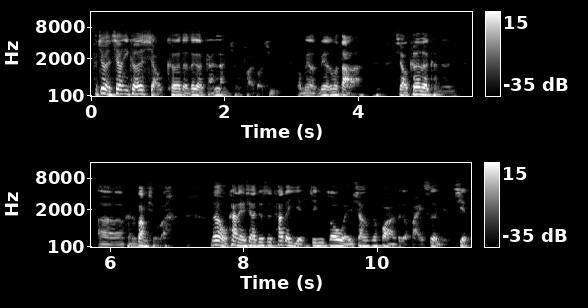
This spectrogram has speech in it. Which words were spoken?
它就很像一颗小颗的这个橄榄球跑来跑去。哦，没有没有那么大啦，小颗的可能呃可能棒球吧。那我看了一下，就是它的眼睛周围像是画了这个白色眼线，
